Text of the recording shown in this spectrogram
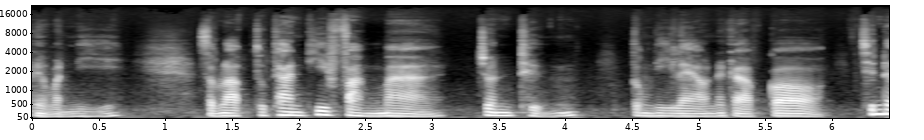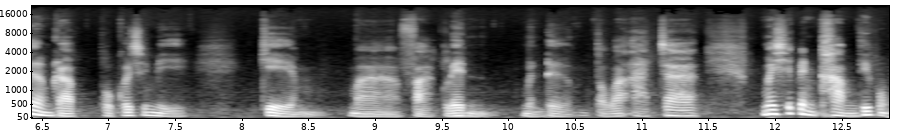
ในวันนี้สำหรับทุกท่านที่ฟังมาจนถึงตรงนี้แล้วนะครับ ก็เช่นเดิมครับ ผมก็จะมีเกมมาฝากเล่นเหมือนเดิม แต่ว่าอาจจะไม่ใช่เป็นคำที่ผม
